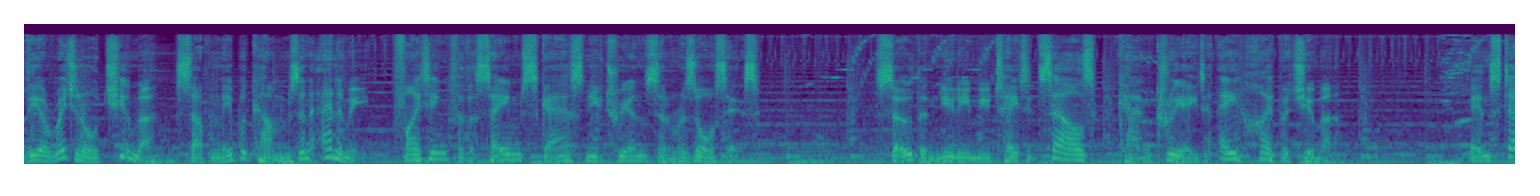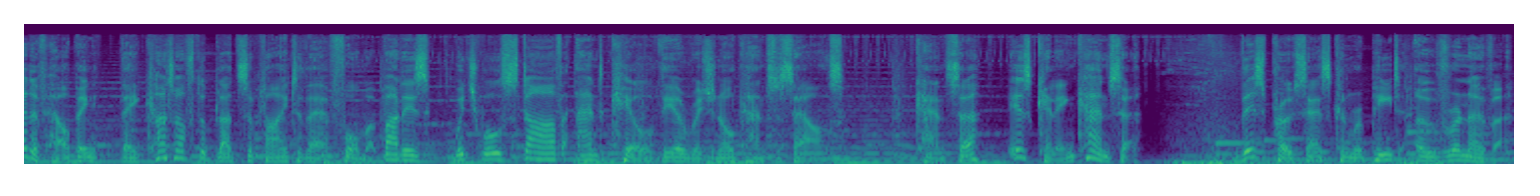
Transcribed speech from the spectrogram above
the original tumour suddenly becomes an enemy, fighting for the same scarce nutrients and resources. So the newly mutated cells can create a hypertumour. Instead of helping, they cut off the blood supply to their former buddies, which will starve and kill the original cancer cells. Cancer is killing cancer. This process can repeat over and over,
